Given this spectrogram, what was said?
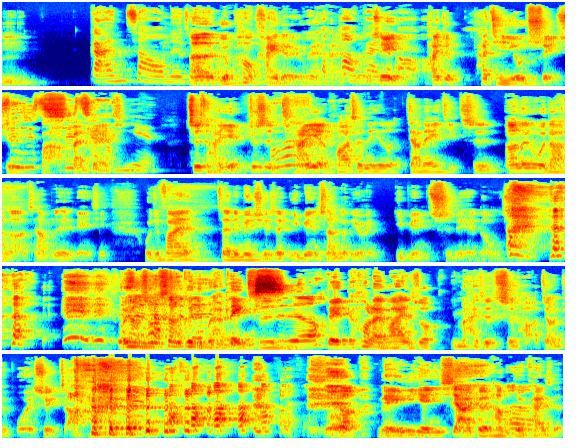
嗯干燥那种，呃有泡开的也会含所以哦它就它其实有水去把拌在一起。吃茶叶，就是哦茶叶、花生那些都加在一起吃，然后那个味道很好吃。他们那些点心，我就发现，在那边学生一边上课就一边吃那些东西。我想说，上课你们还可以吃，对。后来发现说，你们还是吃好，这样就不会睡着。然后每一天下课，他们就开始，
